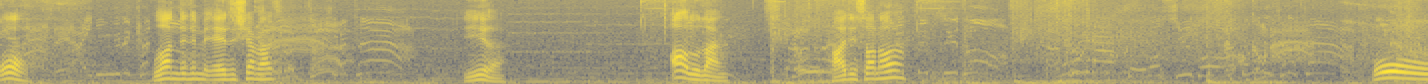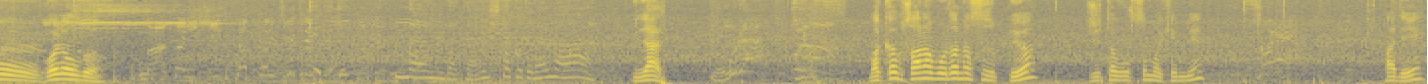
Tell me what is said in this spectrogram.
Oh. Ulan dedim erişemez. İyi lan. Al ulan. Hadi sana. Oo, gol oldu. Güzel. Bakalım sana burada nasıl zıplıyor. Jita vursun bakayım bir. Hadi.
